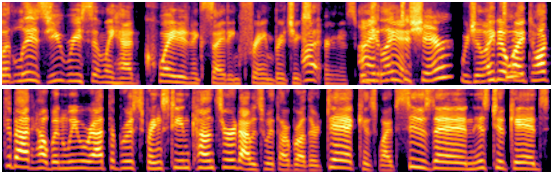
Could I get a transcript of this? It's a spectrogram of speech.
But Liz, you recently had quite an exciting FrameBridge experience. Would I you like to share? Would you like you know, to? I talked about how when we were at the Bruce Springsteen concert, I was with our brother Dick, his wife Susan, his two kids,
